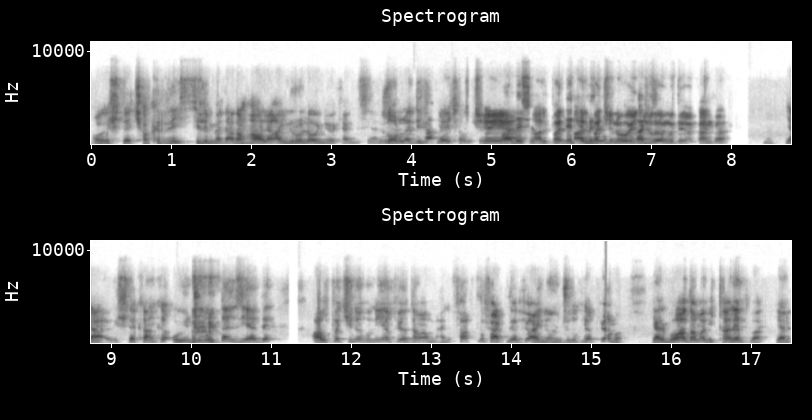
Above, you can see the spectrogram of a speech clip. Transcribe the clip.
O işte Çakır Reis silinmedi. Adam hala aynı rolü oynuyor kendisi yani. Zorla diriltmeye çalışıyor. Şey yani, Kardeşim, Al, Pa- Al Pacino oyunculuğu mu diyor kanka? Ya işte kanka oyunculuktan ziyade Al Pacino bunu yapıyor tamam mı? Hani farklı farklı yapıyor. Aynı oyunculuk yapıyor mu? Yani bu adama bir talep var. Yani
